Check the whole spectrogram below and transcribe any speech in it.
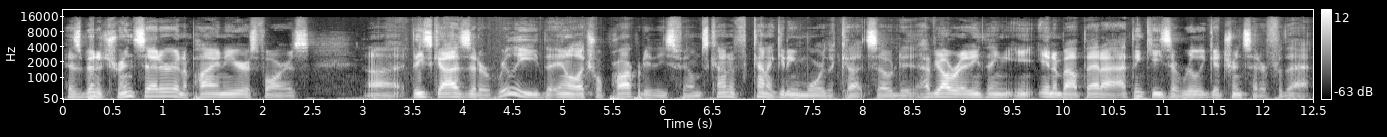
has been a trendsetter and a pioneer as far as uh, these guys that are really the intellectual property of these films, kind of kind of getting more of the cut. So, have y'all read anything in, in about that? I, I think he's a really good trendsetter for that.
